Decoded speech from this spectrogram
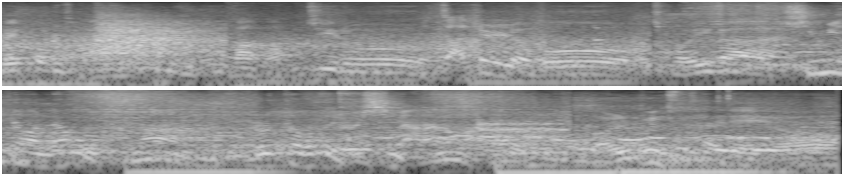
가백 거를 잘하는 막 억지로 짜주려고. 저희가 취미생활을 하고 있지만 그렇다고 또 열심히 안 하는 거 아니에요? 넓은 스타일이에요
